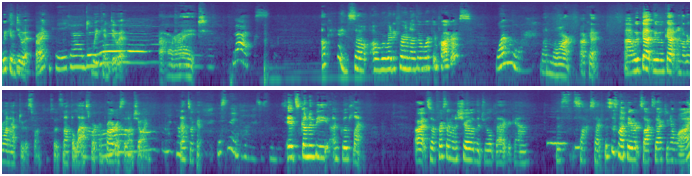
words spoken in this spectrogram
We can do it, right? We can do We can do it. All right. Next, Okay, so are we ready for another work in progress? one more. One more. Okay. Uh, we've got we've got another one after this one, so it's not the last work in progress that I'm showing. Oh my god. That's okay. This name progress is gonna be. so It's gonna be a good length. All right. So first, I'm gonna show the jewel bag again. This sock sack. This is my favorite sock sack. Do you know why?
